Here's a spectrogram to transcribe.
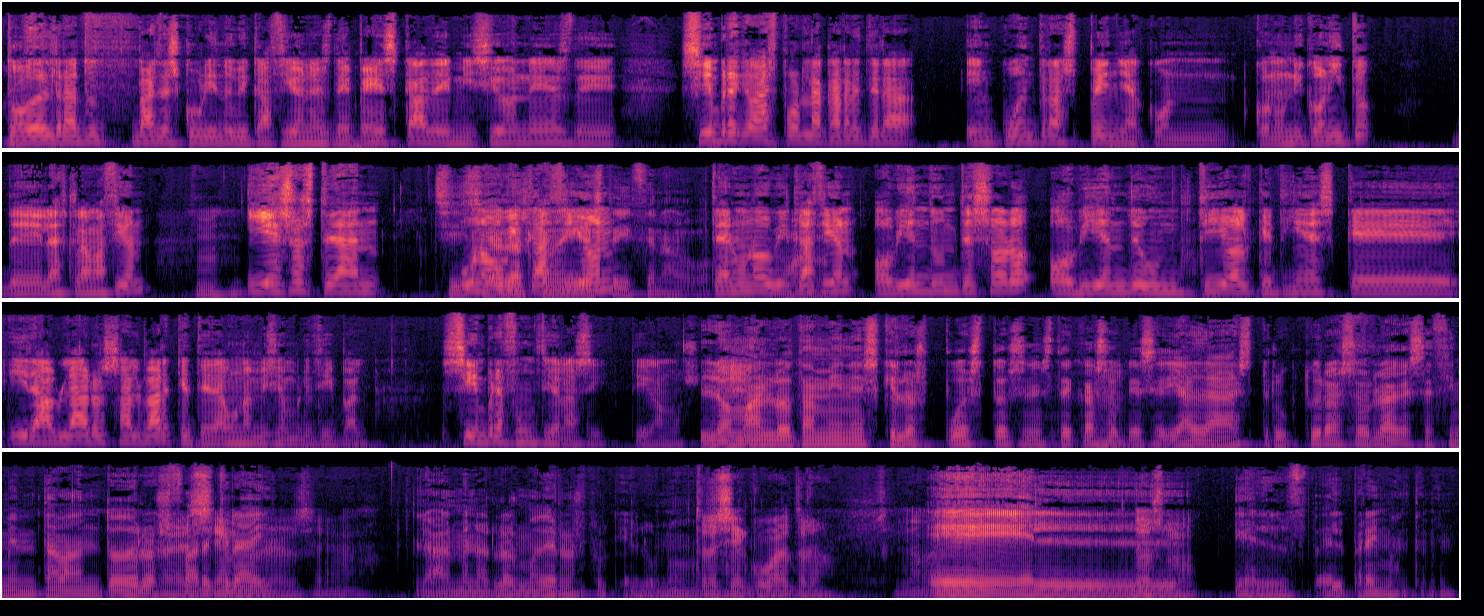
todo el rato vas descubriendo ubicaciones de pesca, de misiones, de... Siempre que vas por la carretera encuentras peña con, con un iconito de la exclamación y esos te dan Sí, una si ubicación te dicen algo. te dan una ubicación o bien de un tesoro o bien de un tío al que tienes que ir a hablar o salvar que te da una misión principal. Siempre funciona así, digamos. Lo malo también es que los puestos, en este caso, Mm. que sería la estructura sobre la que se cimentaban todos los Eh, Far Cry, al menos los modernos, porque el 1... 3 y 4. sí, no. El, Dos no. el, el Primal también.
